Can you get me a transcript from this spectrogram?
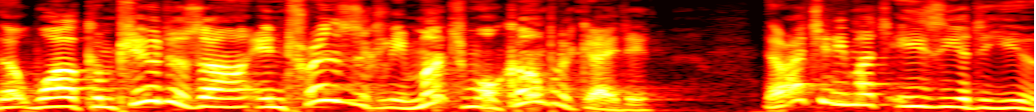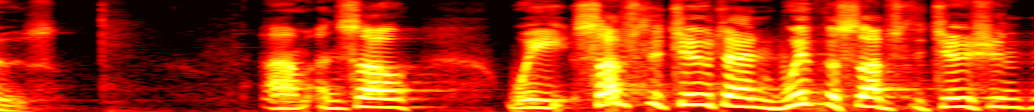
that while computers are intrinsically much more complicated, they're actually much easier to use. Um, and so we substitute, and with the substitution,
